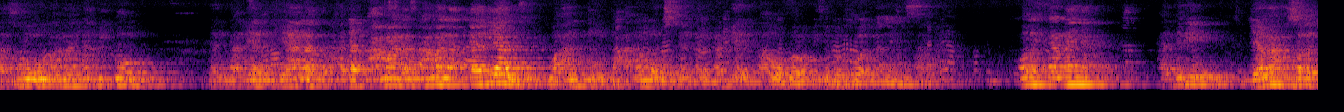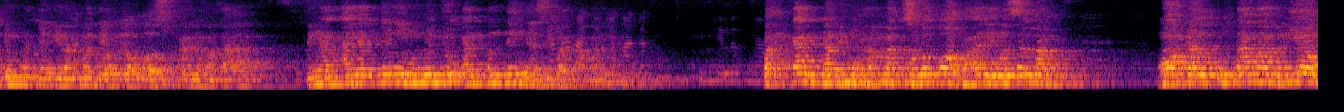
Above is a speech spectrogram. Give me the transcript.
takhunu amanatikum dan kalian khianat terhadap amanat-amanat kalian wa antum ta'lamun sedangkan kalian tahu bahwa itu perbuatan yang salah. Oleh karenanya hadirin jamaah salat Jumat yang dirahmati oleh Allah Subhanahu wa taala dengan ayat ini menunjukkan pentingnya sifat amanah. Bahkan Nabi Muhammad Shallallahu Alaihi Wasallam modal utama beliau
